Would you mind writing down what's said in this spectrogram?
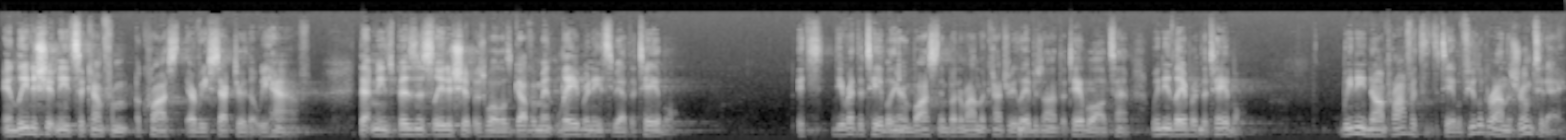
And leadership needs to come from across every sector that we have. That means business leadership as well as government. Labor needs to be at the table. It's, you're at the table here in Boston, but around the country, labor's not at the table all the time. We need labor at the table. We need nonprofits at the table. If you look around this room today,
